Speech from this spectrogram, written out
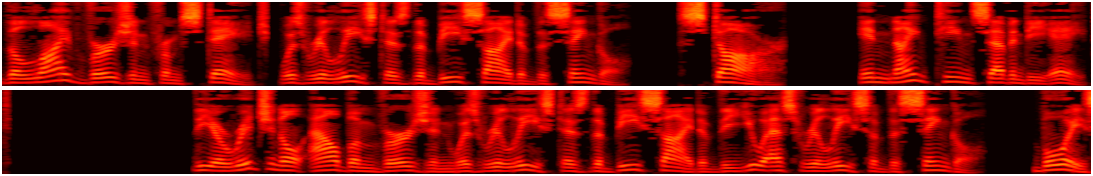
The live version from stage, was released as the B-side of the single, "'Star' In 1978 The original album version was released as the B-side of the US release of the single, "'Boys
